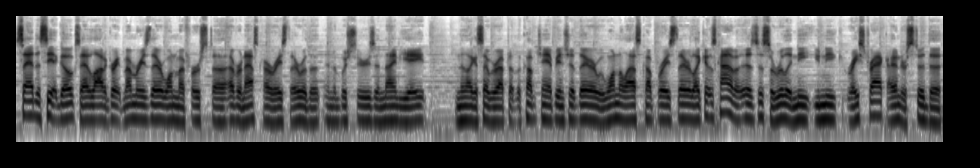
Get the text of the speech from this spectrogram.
Sad to see it go because I had a lot of great memories there. Won my first uh, ever NASCAR race there with the, in the Busch Series in '98, and then like I said, we wrapped up the Cup Championship there. We won the last Cup race there. Like it was kind of a, it was just a really neat, unique racetrack. I understood the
